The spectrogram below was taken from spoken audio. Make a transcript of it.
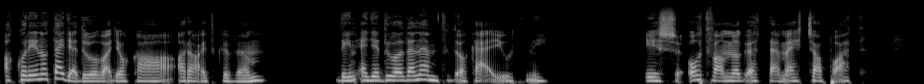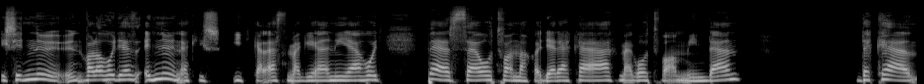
akkor én ott egyedül vagyok a, a rajtkövöm, de én egyedül oda nem tudok eljutni és ott van mögöttem egy csapat. És egy nő, valahogy ez egy nőnek is így kell ezt megélnie, hogy persze ott vannak a gyerekek, meg ott van minden, de kell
